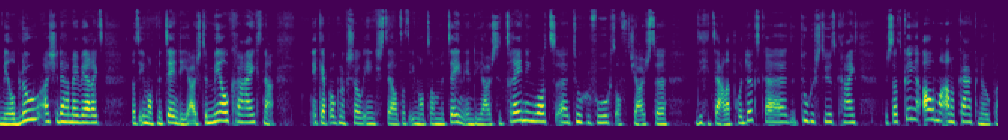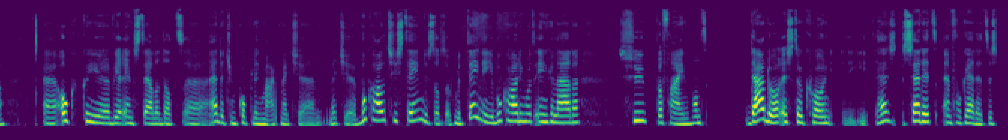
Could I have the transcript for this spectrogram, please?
MailBlue als je daarmee werkt. Dat iemand meteen de juiste mail krijgt. Nou, ik heb ook nog zo ingesteld dat iemand dan meteen in de juiste training wordt toegevoegd. Of het juiste digitale product toegestuurd krijgt. Dus dat kun je allemaal aan elkaar knopen. Uh, ook kun je weer instellen dat, hè, dat je een koppeling maakt met je, met je boekhoudsysteem. Dus dat het ook meteen in je boekhouding wordt ingeladen. Super fijn. Want daardoor is het ook gewoon hè, set it and forget it. Dus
